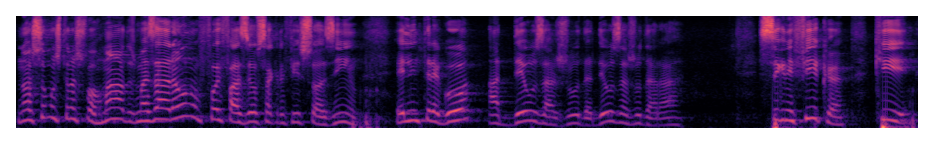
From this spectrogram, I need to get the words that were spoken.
Nós somos transformados, mas Arão não foi fazer o sacrifício sozinho, ele entregou a Deus ajuda, Deus ajudará. Significa que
